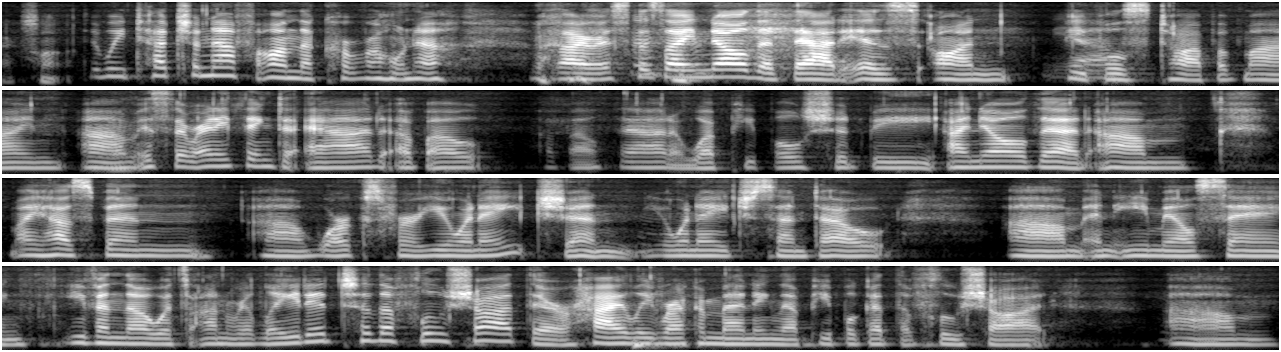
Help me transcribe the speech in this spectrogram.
Excellent. Did we touch enough on the coronavirus? Because I know that that is on people's top of mind. Um, is there anything to add about about that and what people should be? I know that um, my husband uh, works for UNH, and UNH sent out um, an email saying, even though it's unrelated to the flu shot, they're highly recommending that people get the flu shot. Um,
